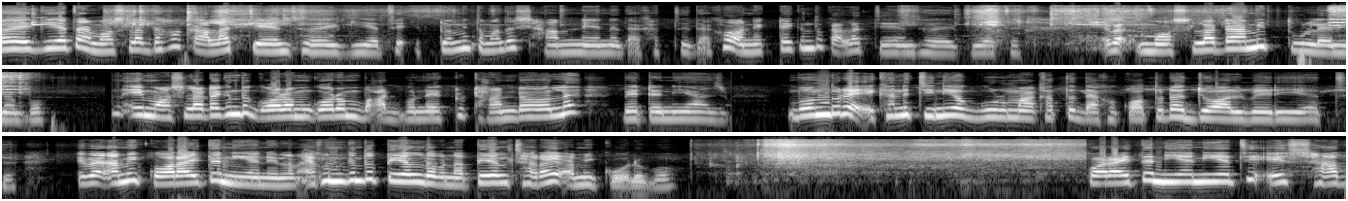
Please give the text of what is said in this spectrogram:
হয়ে গিয়ে তার মশলা দেখো কালার চেঞ্জ হয়ে গিয়েছে। একটু আমি তোমাদের সামনে এনে দেখাচ্ছি। দেখো, অনেকটাই কিন্তু কালার চেঞ্জ হয়ে গিয়েছে। এবার মশলাটা আমি তুলে নেব। এই মশলাটা কিন্তু গরম গরম বাটবো না, একটু ঠান্ডা হলে বেটে নিয়ে আসব। বন্ধুরা, এখানে চিনি ও গুড় মাখাতে দেখো কতটা জল বেরিয়ে যাচ্ছে এবার আমি কড়াইতে নিয়ে নিলাম। এখন কিন্তু তেল দেবো না, তেল ছাড়াই আমি করব। কড়াইতে নিয়ে নিয়েছি, এর স্বাদ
